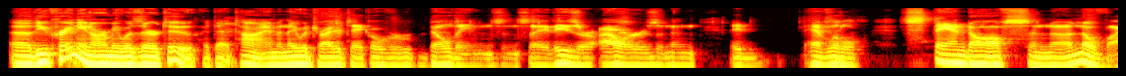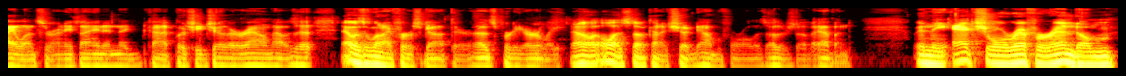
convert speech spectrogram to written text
uh, the Ukrainian army was there too at that time, and they would try to take over buildings and say these are ours, and then they'd have little standoffs and uh, no violence or anything, and they kind of push each other around. That was it. That was when I first got there. That was pretty early. That, all that stuff kind of shook down before all this other stuff happened. In the actual referendum,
